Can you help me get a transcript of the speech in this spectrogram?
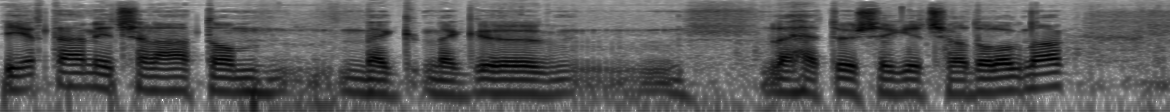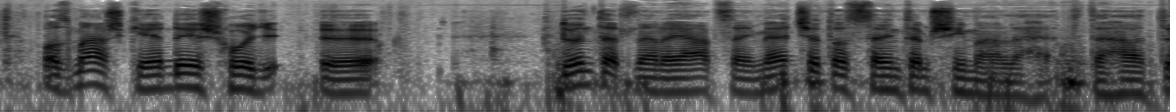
értelmét se látom, meg, meg lehetőségét se a dolognak. Az más kérdés, hogy döntetlenre játszani egy meccset, az szerintem simán lehet. Tehát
